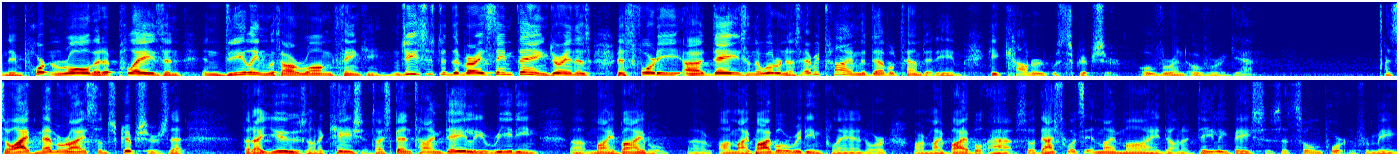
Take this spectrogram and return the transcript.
and the important role that it plays in, in dealing with our wrong thinking. And Jesus did the very same thing during his, his 40 uh, days in the wilderness. Every time the devil tempted him, he countered with Scripture over and over again. And so I've memorized some scriptures that, that I use on occasions. I spend time daily reading uh, my Bible uh, on my Bible reading plan or on my Bible app. So that's what's in my mind on a daily basis. That's so important for me.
